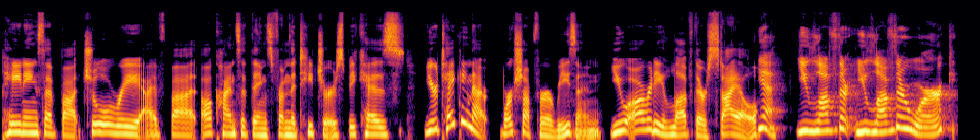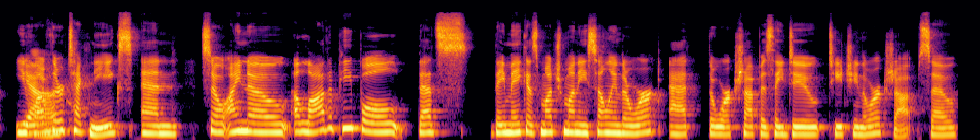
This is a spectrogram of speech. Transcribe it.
paintings, I've bought jewelry, I've bought all kinds of things from the teachers because you're taking that workshop for a reason. You already love their style. Yeah, you love their you love their work, you yeah. love their techniques and so I know a lot of people that's they make as much money selling their work at the workshop as they do teaching the workshop. So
